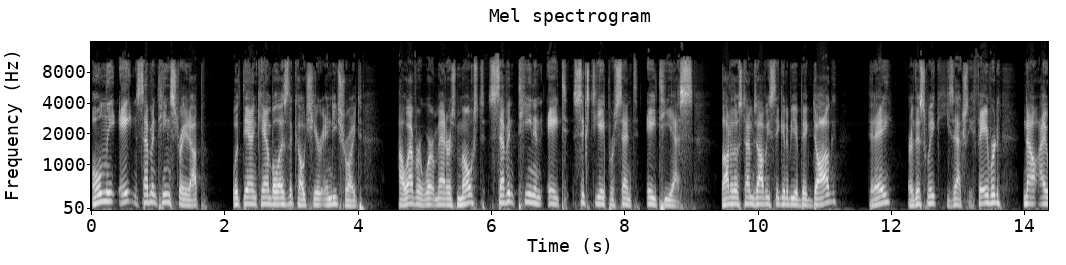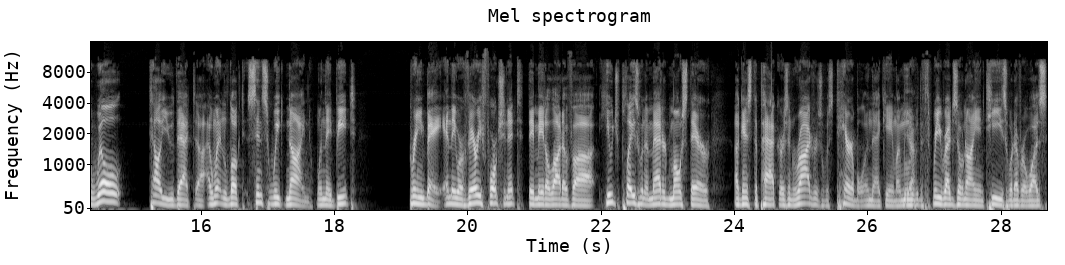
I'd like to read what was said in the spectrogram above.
Only 8 and 17 straight up with Dan Campbell as the coach here in Detroit. However, where it matters most, 17 and 8, 68% ATS. A lot of those times obviously going to be a big dog. Today or this week, he's actually favored. Now, I will tell you that uh, I went and looked since week 9 when they beat Green Bay, and they were very fortunate. They made a lot of uh, huge plays when it mattered most there against the Packers, and Rodgers was terrible in that game. I mean, yeah. with the three red zone INTs, whatever it was.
